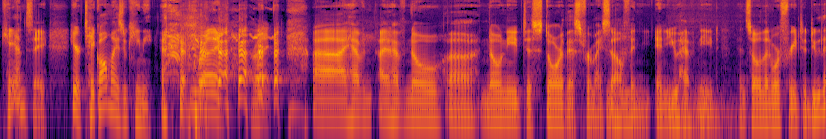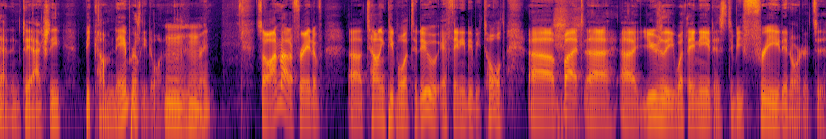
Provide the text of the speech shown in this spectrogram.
can say, "Here, take all my zucchini." Right. right. uh, I have I have no uh, no need to store this for myself, and and you have need, and so then we're free to do that and to actually become neighborly to one another, right? So I'm not afraid of uh, telling people what to do if they need to be told, uh, but uh, uh, usually what they need is to be freed in order to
